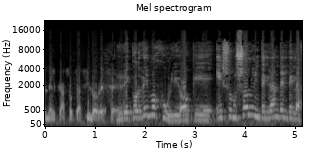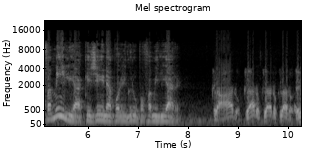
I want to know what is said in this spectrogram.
en el caso que así lo deseen. Recordemos, Julio, que es un solo integrante el de la familia que llena por el grupo familiar. Claro, claro, claro, claro. Es,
